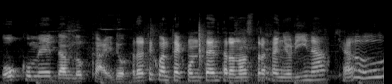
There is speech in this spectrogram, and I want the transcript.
Okome dall'Hokkaido. Guardate quanto è contenta la nostra cagnolina Ciao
